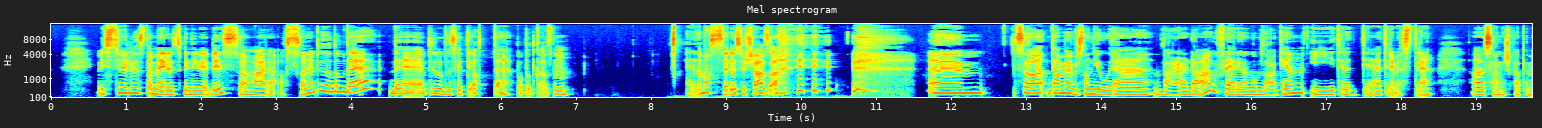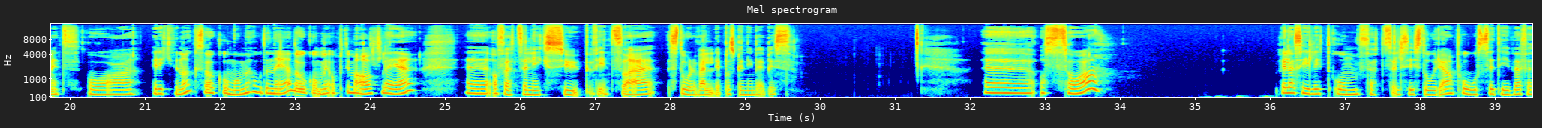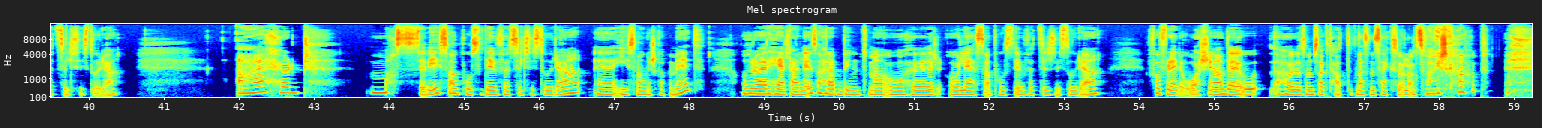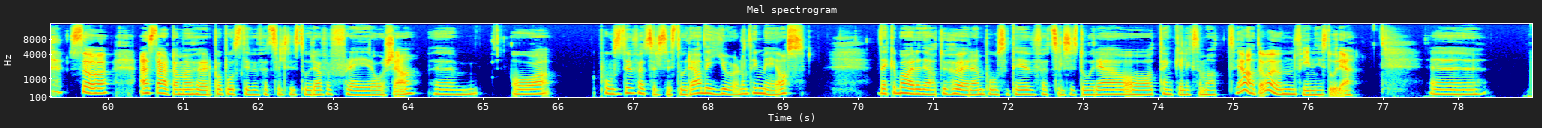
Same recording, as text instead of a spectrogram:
Hvis du vil vite mer om spinning babies, så har jeg også en episode om det. Det er episode 78 på podkasten. Er masse ressurser, altså? um, så de øvelsene gjorde jeg hver dag, flere ganger om dagen, i tredje trimesteret av svangerskapet mitt. Og riktignok så kom hun med hodet ned, og hun kom i optimalt leie. Eh, og fødselen gikk superfint, så jeg stoler veldig på spinning babies. Eh, og så vil jeg si litt om fødselshistorier, positive fødselshistorier. Jeg har hørt massevis av positive fødselshistorier eh, i svangerskapet mitt. Og for å være helt ærlig så har jeg begynt med å høre og lese positive fødselshistorier for flere år siden. Jo, jeg har jo som sagt hatt et nesten seks år langt svangerskap. Så jeg starta med å høre på positive fødselshistorier for flere år siden. Um, og positive fødselshistorier, det gjør noe med oss. Det er ikke bare det at du hører en positiv fødselshistorie og tenker liksom at ja, det var jo en fin historie. Eh,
